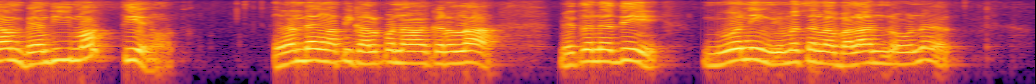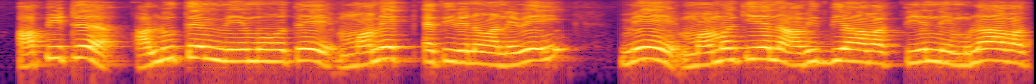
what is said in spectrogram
යම් බැඳීමක් තියෙනවා. එහෙනම් දැන් අපි කල්පනා කරලා මෙතනදී නුවණින් විමසලා බලන්න ඕන. අපිට අලුතෙන් මේ මොහොතේ මමෙක් ඇති වෙනව නෙවෙයි මේ මම කියන අවිද්‍යාවක් තියෙන්නේ මුලාවක්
